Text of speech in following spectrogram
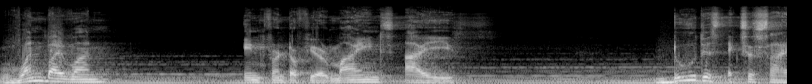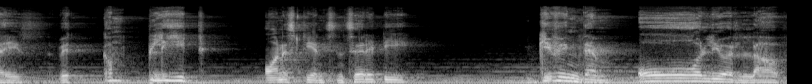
One by one, in front of your mind's eyes. Do this exercise with complete honesty and sincerity, giving them all your love,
